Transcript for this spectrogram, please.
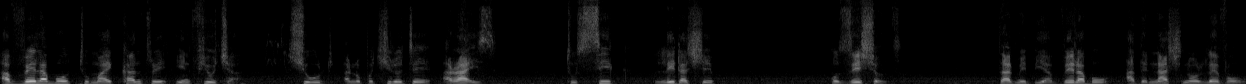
available to my country in future should an opportunity arise to seek leadership positions that may be available at the national level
